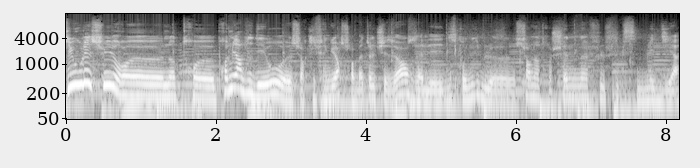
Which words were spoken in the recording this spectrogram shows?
Si vous voulez suivre euh, notre première vidéo sur Cliffhanger sur Battle Chasers, elle est disponible sur notre chaîne Fluflix Media.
